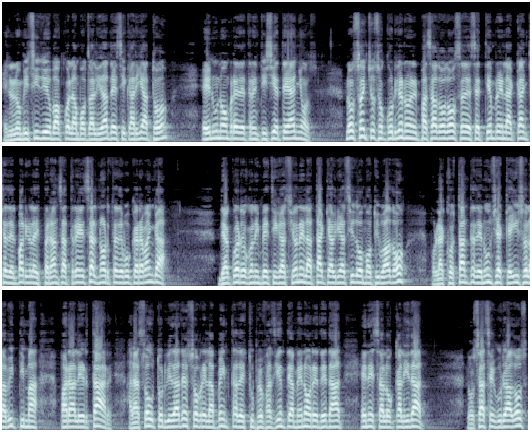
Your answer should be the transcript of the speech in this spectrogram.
en el homicidio bajo la modalidad de sicariato en un hombre de 37 años los hechos ocurrieron el pasado 12 de septiembre en la cancha del barrio La Esperanza 3 al norte de Bucaramanga. De acuerdo con la investigación, el ataque habría sido motivado por la constante denuncia que hizo la víctima para alertar a las autoridades sobre la venta de estupefacientes a menores de edad en esa localidad. Los asegurados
